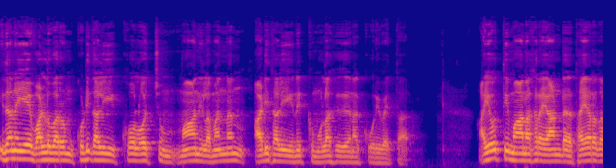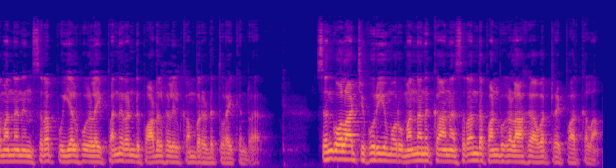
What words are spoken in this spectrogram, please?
இதனையே வள்ளுவரும் குடிதளி கோலோச்சும் மாநில மன்னன் அடிதளி நிற்கும் உலகு என கூறி வைத்தார் அயோத்தி மாநகரை ஆண்ட தயரத மன்னனின் சிறப்பு இயல்புகளை பன்னிரண்டு பாடல்களில் கம்பர் எடுத்துரைக்கின்றார். செங்கோலாட்சி புரியும் ஒரு மன்னனுக்கான சிறந்த பண்புகளாக அவற்றை பார்க்கலாம்.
